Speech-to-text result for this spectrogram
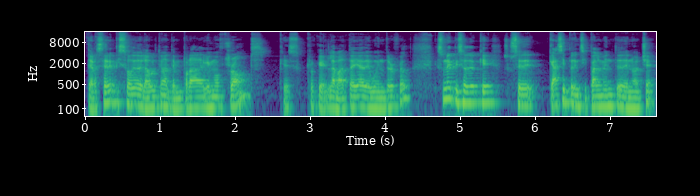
tercer episodio de la última temporada de Game of Thrones, que es creo que la batalla de Winterfell. Es un episodio que sucede casi principalmente de noche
